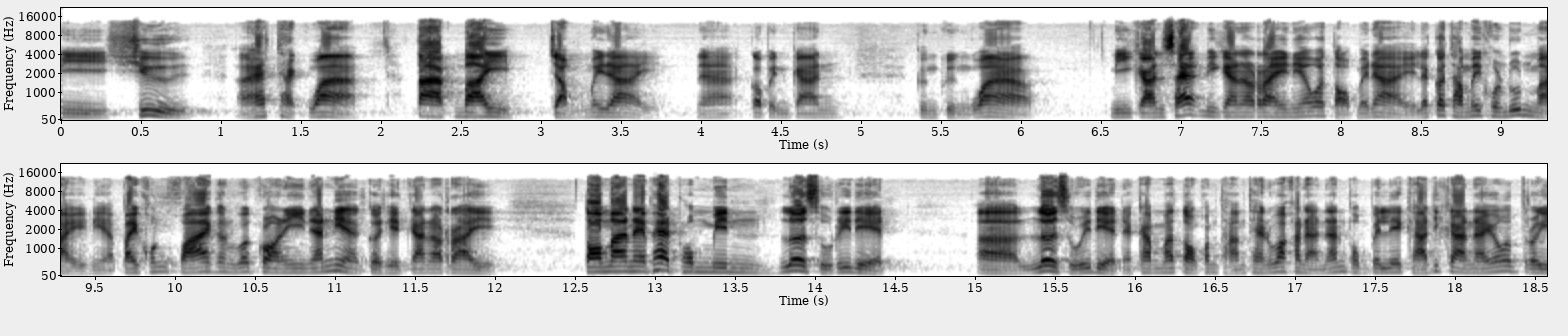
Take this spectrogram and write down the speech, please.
มีชื่อแฮชแท็กว่าตากใบจำไม่ได้นะฮะก็เป็นการกึ่งๆว่ามีการแซะมีการอะไรเนี่ยว่าตอบไม่ได้ แล้วก็ทำให้คนรุ่นใหม่เนี่ยไปค้นคว้ากันว่ากรณีนั้นเนี่ยเกิดเหตุการณ์อะไร ต่อมานายแพทย์พรมมินเลิศสุริเดช เลิศสุริเดชนะครับมาตอบคำถามแทนว่าขณะนั้นผมเป็นเลขาธิการนายกรัฐมนตรี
